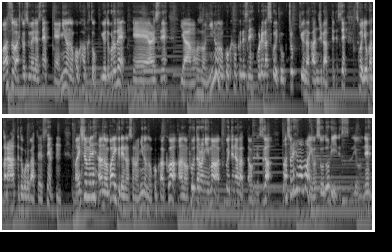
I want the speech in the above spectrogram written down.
まずは一つ目ですね、えー、ニノの告白というところで、えー、あれですね、いや、もうそのニノの告白ですね、これがすごい直球な感じがあってですね、すごい良かったなってところがあってですね、うん。まあ一度目ね、あの、バイクでのそのニノの告白は、あの、風太郎にまあ聞こえてなかったわけですが、まあその辺はまあ予想通りですよね。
